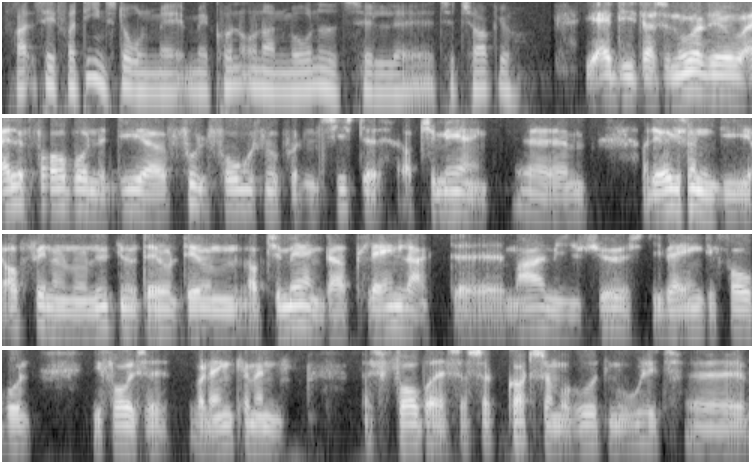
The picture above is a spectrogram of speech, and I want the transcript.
fra, set fra din stol, med, med kun under en måned til, øh, til Tokyo? Ja, de, altså nu er det jo alle forbundet, de er fuld fokus nu på den sidste optimering. Øhm, og det er jo ikke sådan, at de opfinder noget nyt nu. Det er jo, det er jo en optimering, der er planlagt øh, meget minutiøst i hver enkelt forbund i forhold til, hvordan kan man altså forberede sig så godt som overhovedet muligt øh,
